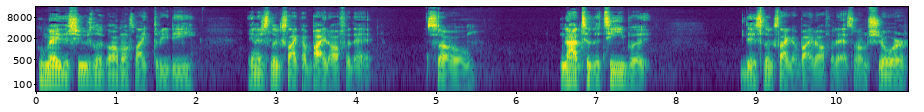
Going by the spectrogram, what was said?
who made the shoes look almost like 3D, and it looks like a bite off of that. So not to the T, but this looks like a bite off of that. So I'm sure,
